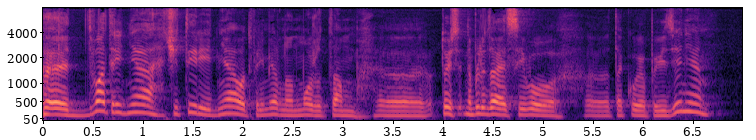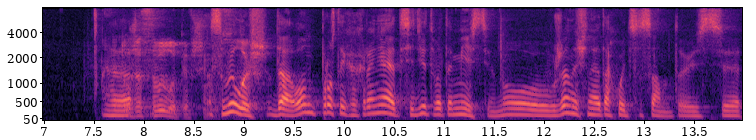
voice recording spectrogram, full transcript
Э, два-три дня, четыре дня, вот примерно он может там, э, то есть наблюдается его э, такое поведение. Это э, уже с вылупившим. С вылуп, да, он просто их охраняет, сидит в этом месте, но уже начинает охотиться сам. То есть э,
